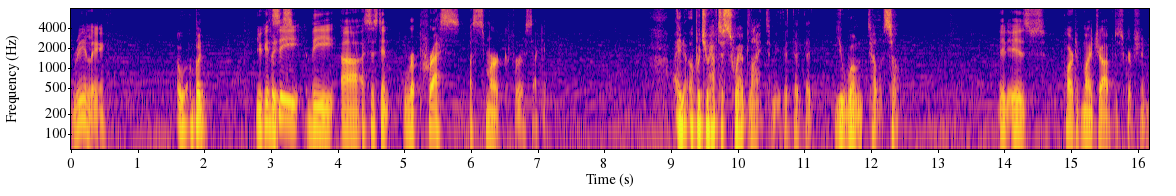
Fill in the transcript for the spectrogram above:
Really? Oh, but You can Please. see the uh, assistant repress a smirk for a second. I know, but you have to swear blind to me that, that, that you won't tell us all. It is part of my job description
